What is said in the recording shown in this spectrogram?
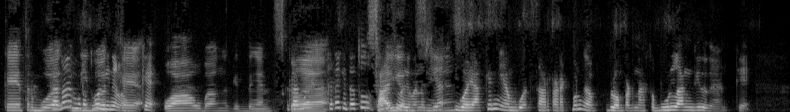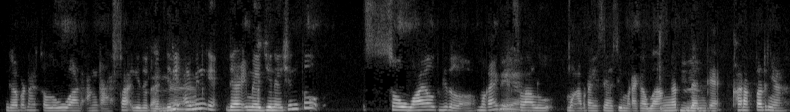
kayak terbuat Karena menurut gue gini loh, kayak, kayak- wow banget gitu dengan karena, karena kita tuh kita sebagai manusia gue yakin yang buat Star Trek pun nggak belum pernah ke bulan gitu kan kayak nggak pernah keluar angkasa gitu kan jadi I mean kayak their imagination tuh so wild gitu loh. Makanya kayak Iya. selalu mengapresiasi mereka banget Hmm. dan kayak karakternya.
